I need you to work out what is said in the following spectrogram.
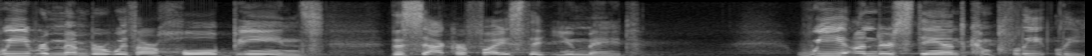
we remember with our whole beings the sacrifice that you made. We understand completely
